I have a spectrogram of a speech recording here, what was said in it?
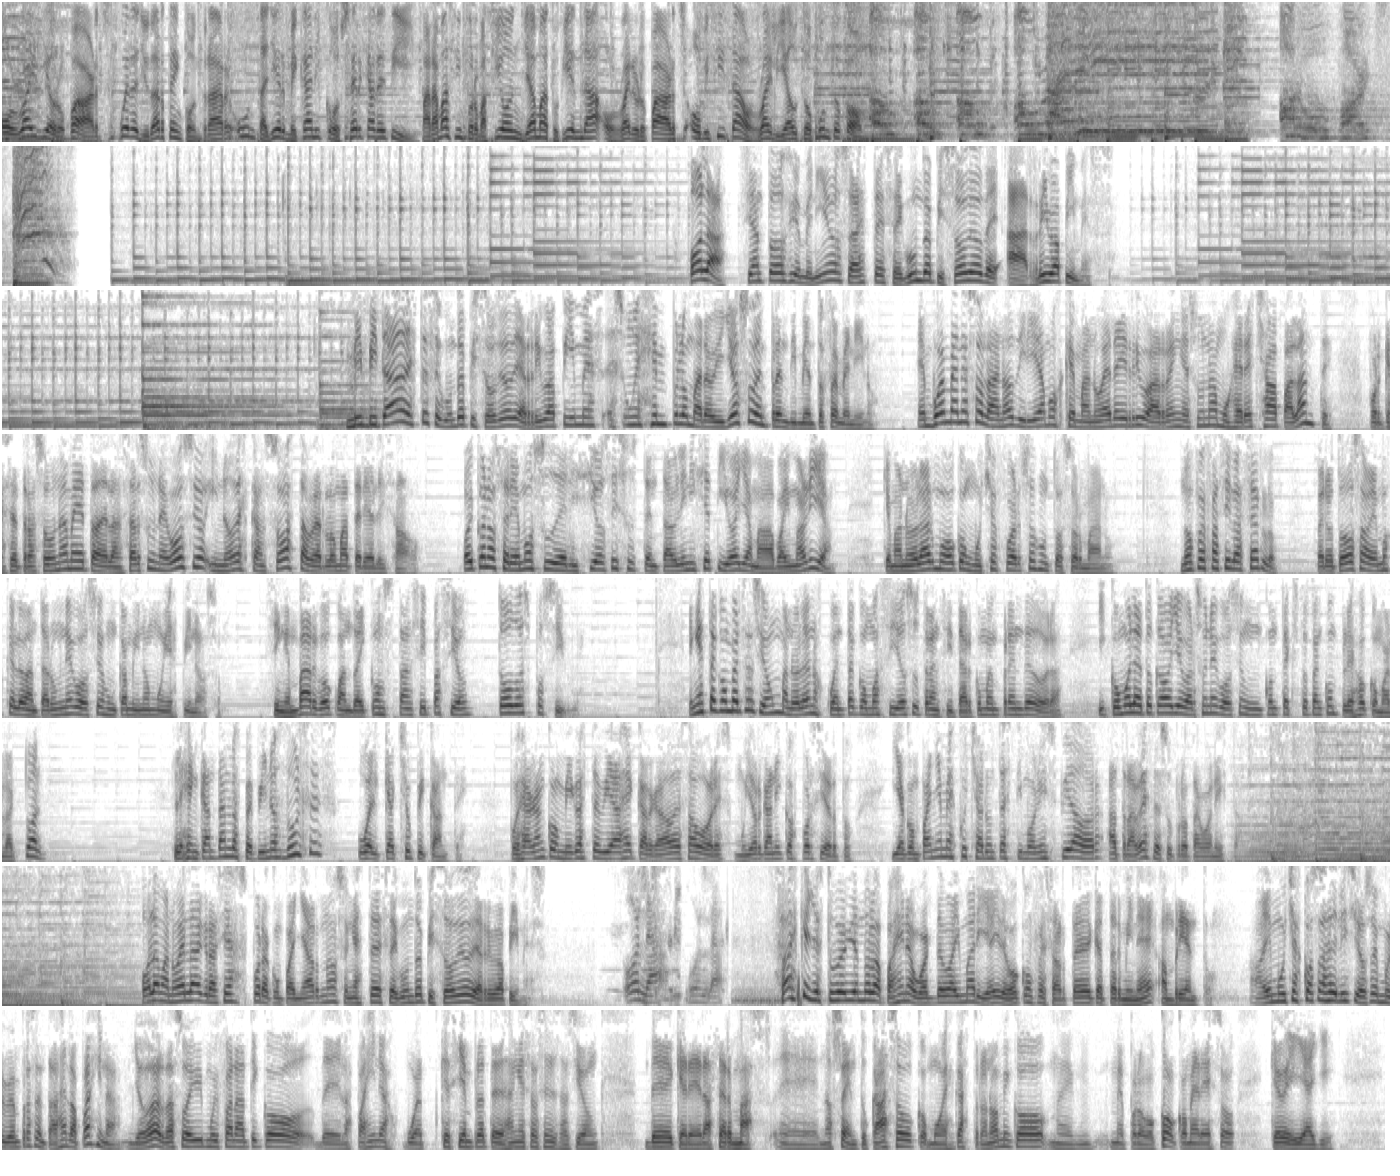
O'Reilly Auto Parts puede ayudarte a encontrar un taller mecánico cerca de ti. Para más información, llama a tu tienda O'Reilly Auto Parts o visita oreillyauto.com. oh, oh, O'Reilly Auto Parts. Hola, sean todos bienvenidos a este segundo episodio de Arriba Pymes. Mi invitada de este segundo episodio de Arriba Pymes es un ejemplo maravilloso de emprendimiento femenino. En buen venezolano diríamos que Manuela Irribarren es una mujer echada para adelante, porque se trazó una meta de lanzar su negocio y no descansó hasta verlo materializado. Hoy conoceremos su deliciosa y sustentable iniciativa llamada By María, que Manuel armó con mucho esfuerzo junto a su hermano. No fue fácil hacerlo, pero todos sabemos que levantar un negocio es un camino muy espinoso. Sin embargo, cuando hay constancia y pasión, todo es posible. En esta conversación, Manuela nos cuenta cómo ha sido su transitar como emprendedora y cómo le ha tocado llevar su negocio en un contexto tan complejo como el actual. ¿Les encantan los pepinos dulces o el ketchup picante? Pues hagan conmigo este viaje cargado de sabores, muy orgánicos por cierto, y acompáñenme a escuchar un testimonio inspirador a través de su protagonista. Hola Manuela, gracias por acompañarnos en este segundo episodio de Arriba Pymes. Hola, hola. Sabes que yo estuve viendo la página web de Bay María y debo confesarte que terminé hambriento. Hay muchas cosas deliciosas y muy bien presentadas en la página. Yo de verdad soy muy fanático de las páginas web que siempre te dejan esa sensación de querer hacer más. Eh, no sé, en tu caso, como es gastronómico, me, me provocó comer eso que veía allí.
